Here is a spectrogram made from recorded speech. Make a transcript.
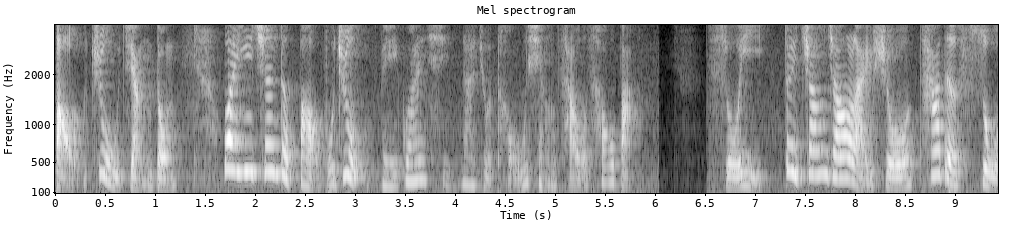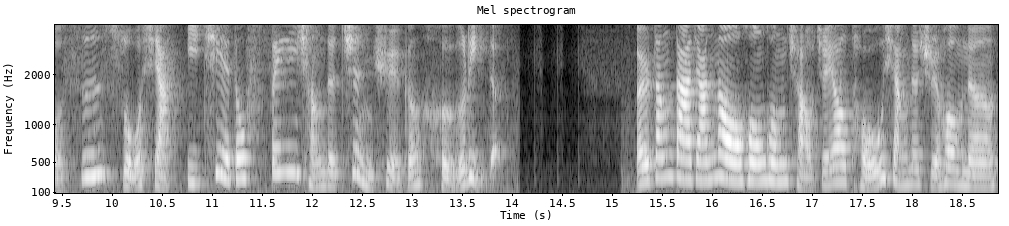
保住江东。万一真的保不住，没关系，那就投降曹操吧。所以，对张昭来说，他的所思所想，一切都非常的正确跟合理的。而当大家闹哄哄吵着要投降的时候呢，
